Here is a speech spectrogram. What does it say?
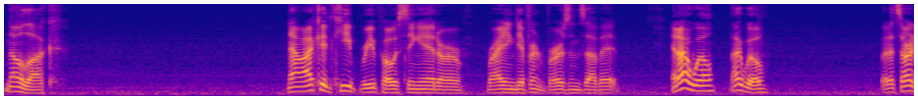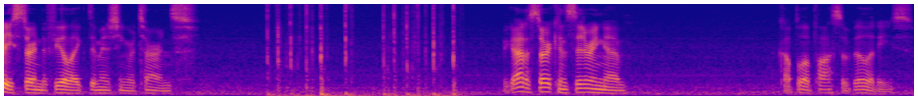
no luck. Now, I could keep reposting it or writing different versions of it, and I will, I will. But it's already starting to feel like diminishing returns. We gotta start considering a, a couple of possibilities.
